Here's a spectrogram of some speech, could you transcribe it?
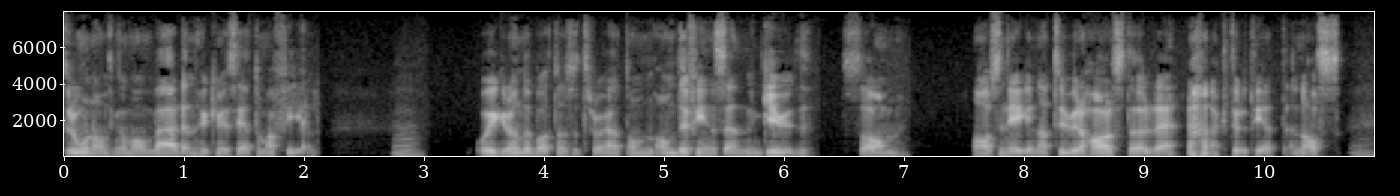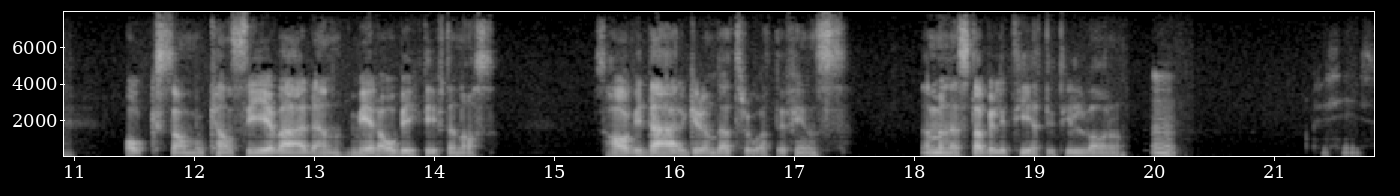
Tror någonting om omvärlden, hur kan vi säga att de har fel? mm, Och i grund och botten så tror jag att om, om det finns en gud som av sin egen natur har större auktoritet än oss mm, och som kan se världen mer objektivt än oss så har vi där grund att tro att det finns ja, men en stabilitet i tillvaron. mm. Precis.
